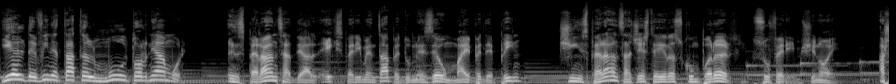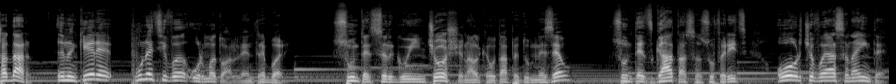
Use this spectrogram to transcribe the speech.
el devine tatăl multor neamuri. În speranța de a-L experimenta pe Dumnezeu mai pe deplin și în speranța acestei răscumpărări suferim și noi. Așadar, în încheiere, puneți-vă următoarele întrebări. Sunteți sârguincioși în a-L căuta pe Dumnezeu? Sunteți gata să suferiți orice vă iasă înainte,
